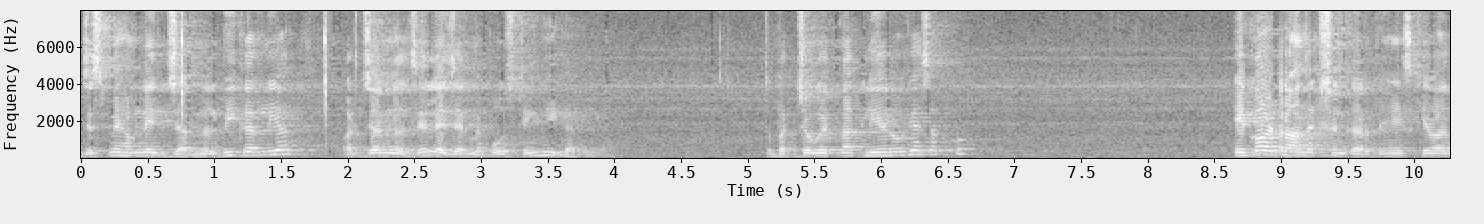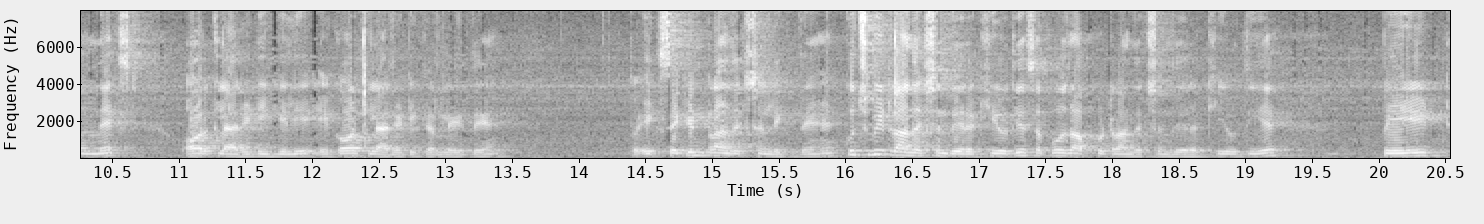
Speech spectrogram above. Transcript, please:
जिसमें हमने जर्नल भी कर लिया और जर्नल से लेजर में पोस्टिंग भी कर लिया। तो बच्चों को इतना क्लियर हो गया सबको? एक और ट्रांजेक्शन करते हैं, इसके बाद नेक्स्ट और क्लैरिटी के लिए एक और क्लैरिटी कर लेते हैं। तो एक सेकंड ट्रांजेक्शन लिखते हैं। कुछ भी ट्रांजेक्शन दे रखी होती है सपोज़ आपको ट्रांजेक्शन दे रखी होती है paid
